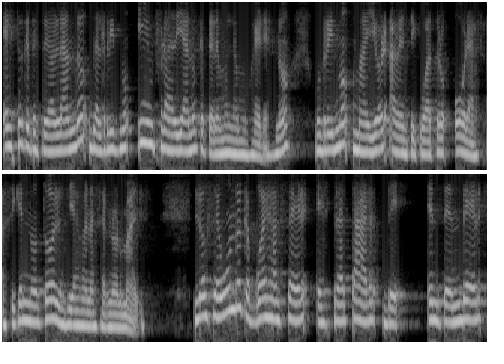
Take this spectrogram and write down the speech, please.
esto que te estoy hablando del ritmo infradiano que tenemos las mujeres, ¿no? Un ritmo mayor a 24 horas, así que no todos los días van a ser normales. Lo segundo que puedes hacer es tratar de entender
